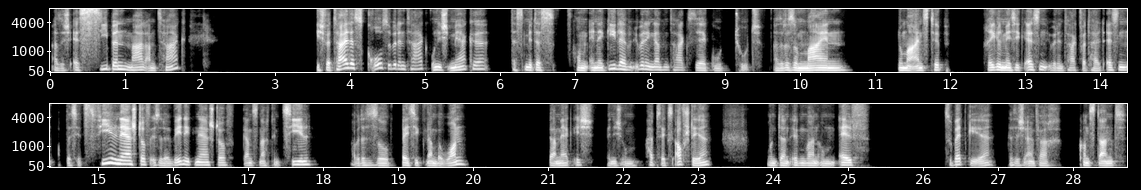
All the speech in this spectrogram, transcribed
Also ich esse siebenmal am Tag. Ich verteile das groß über den Tag und ich merke, dass mir das vom Energielevel über den ganzen Tag sehr gut tut. Also das ist so mein Nummer eins Tipp. Regelmäßig essen, über den Tag verteilt essen. Ob das jetzt viel Nährstoff ist oder wenig Nährstoff, ganz nach dem Ziel. Aber das ist so Basic Number One. Da merke ich, wenn ich um halb sechs aufstehe und dann irgendwann um elf zu Bett gehe, dass ich einfach konstant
